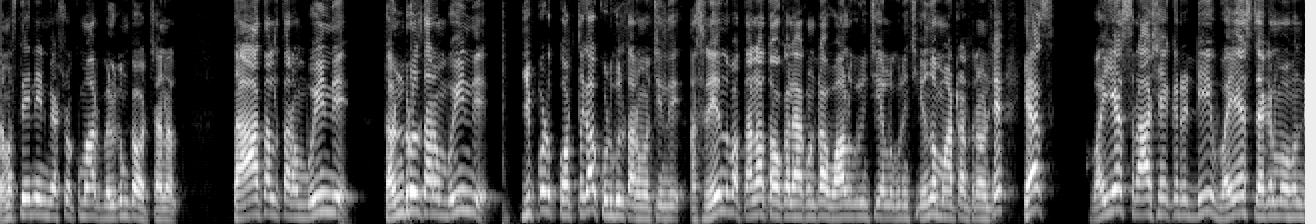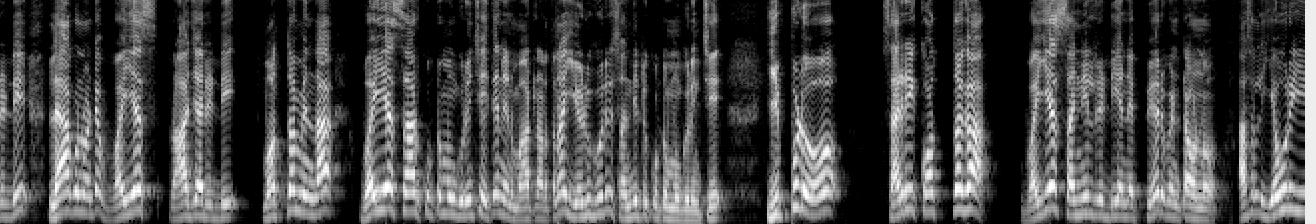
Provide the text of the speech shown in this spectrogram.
నమస్తే నేను మీ Ashok Kumar. Welcome to our channel తాతల తరం పోయింది తండ్రుల తరం పోయింది. ఇప్పుడు కొత్తగా కొడుకుల తరం వచ్చింది. అసలు ఏందో తలా తోక లేకుండా వాళ్ళ గురించి వీళ్ళ గురించి ఏందో మాట్లాడుతున్నామంటే ఎస్ Y S Rajasekhara Reddy Y S Jaganmohan Reddy లేకుండా అంటే వైఎస్ రాజారెడ్డి. మొత్తం మీద వైఎస్ఆర్ కుటుంబం గురించి అయితే నేను మాట్లాడుతున్నా ఎడుగురి సందిటి కుటుంబం గురించి. ఇప్పుడు సరికొత్తగా వైఎస్ అనిల్ రెడ్డి అనే పేరు వింటా ఉన్నాం. అసలు ఎవరు ఈ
